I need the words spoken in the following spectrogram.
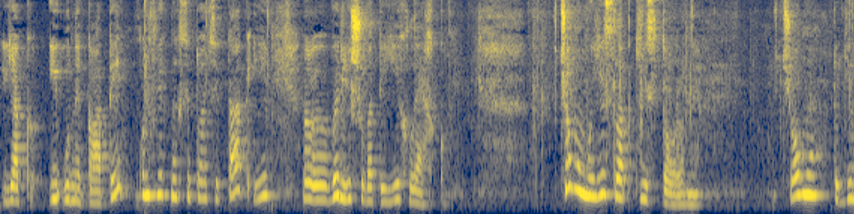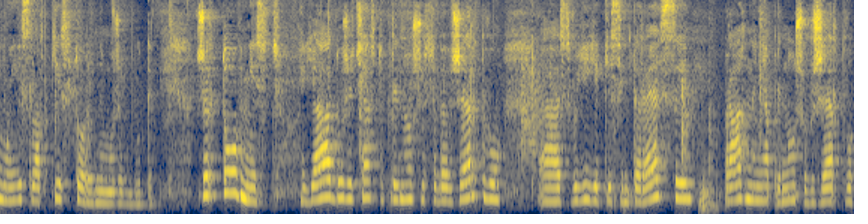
як і уникати конфліктних ситуацій, так і вирішувати їх легко. Чому мої слабкі сторони? В чому тоді мої слабкі сторони можуть бути? Жертовність. Я дуже часто приношу себе в жертву, свої якісь інтереси, прагнення, приношу в жертву.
